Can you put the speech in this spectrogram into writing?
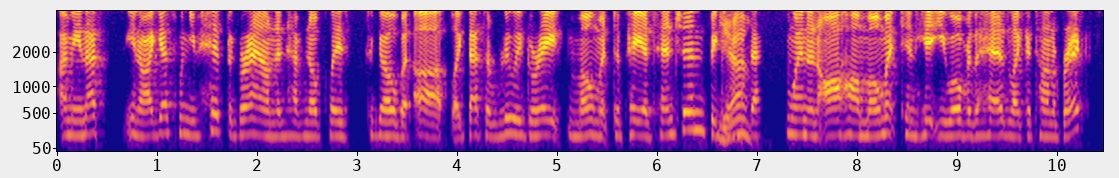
I mean, that's, you know, I guess when you hit the ground and have no place to go but up, like that's a really great moment to pay attention because yeah. that's when an aha moment can hit you over the head like a ton of bricks.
